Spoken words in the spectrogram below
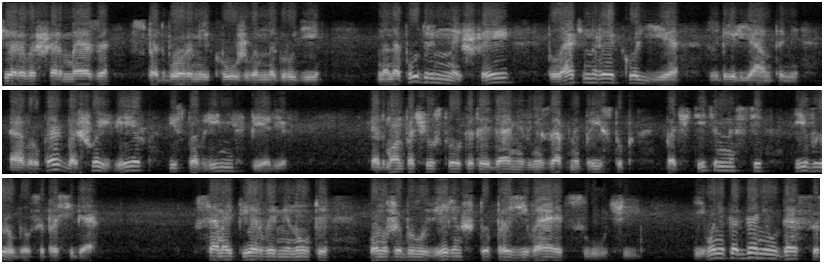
серого шармеза с подборами и кружевом на груди, на напудренной шее платиновое колье с бриллиантами, а в руках большой веер из павлиньих перьев. Эдмон почувствовал к этой даме внезапный приступ почтительности и выругался про себя. В самой первой минуты он уже был уверен, что прозевает случай. Ему никогда не удастся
